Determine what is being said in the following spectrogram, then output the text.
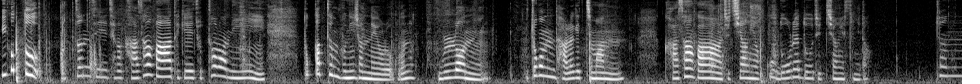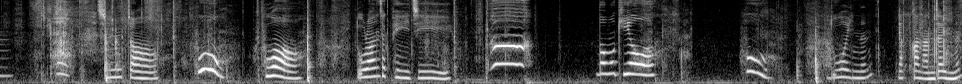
이것도 어쩐지 제가 가사가 되게 좋더라니 똑같은 분이셨네요 여러분 물론 조금 다르겠지만 가사가 제 취향이었고 노래도 제 취향이었습니다. 짠. 헉, 진짜. 오 보아. 노란색 페이지. 아 너무 귀여워. 후 누워 있는? 약간 앉아 있는?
